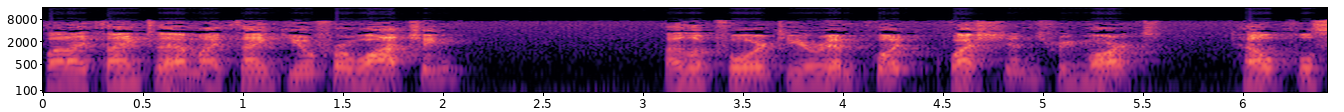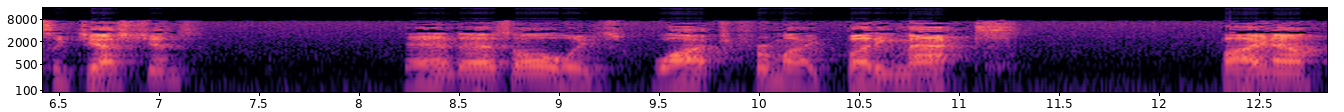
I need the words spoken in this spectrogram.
But I thank them. I thank you for watching. I look forward to your input, questions, remarks, helpful suggestions. And as always, watch for my buddy Max. Bye now.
